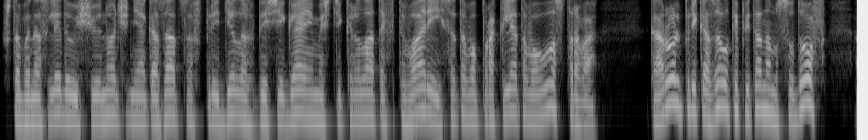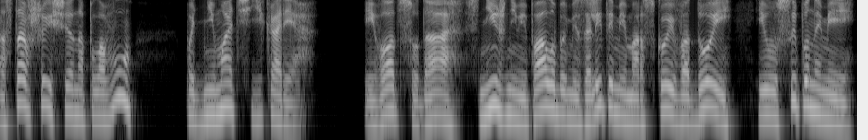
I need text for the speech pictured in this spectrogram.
Чтобы на следующую ночь не оказаться в пределах досягаемости крылатых тварей с этого проклятого острова, король приказал капитанам судов, оставшиеся на плаву, поднимать якоря. И вот суда с нижними палубами, залитыми морской водой и усыпанными,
